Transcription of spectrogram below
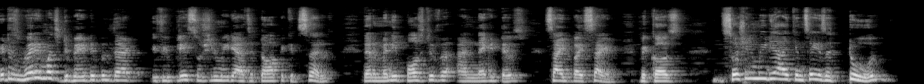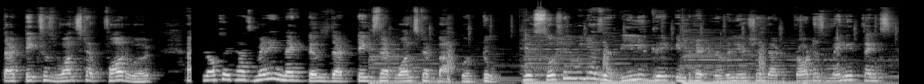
it is very much debatable that if you place social media as a topic itself, there are many positive and negatives side by side because social media I can say is a tool that takes us one step forward and also it has many negatives that takes that one step backward too. Yes, social media is a really great internet revolution that brought us many things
